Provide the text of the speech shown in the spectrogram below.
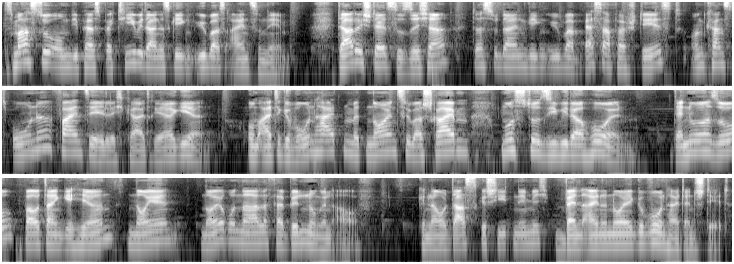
Das machst du, um die Perspektive deines Gegenübers einzunehmen. Dadurch stellst du sicher, dass du deinen Gegenüber besser verstehst und kannst ohne Feindseligkeit reagieren. Um alte Gewohnheiten mit neuen zu überschreiben, musst du sie wiederholen. Denn nur so baut dein Gehirn neue neuronale Verbindungen auf. Genau das geschieht nämlich, wenn eine neue Gewohnheit entsteht.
